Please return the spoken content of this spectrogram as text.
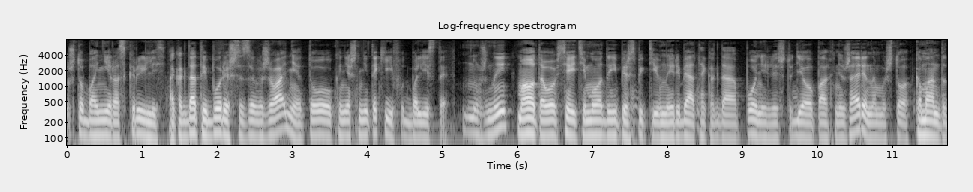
чтобы они раскрылись. А когда ты борешься за выживание, то, конечно, не такие футболисты нужны. Мало того, все эти молодые перспективные ребята, когда поняли, что дело пахнет жареным, и что команда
